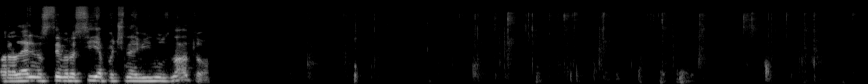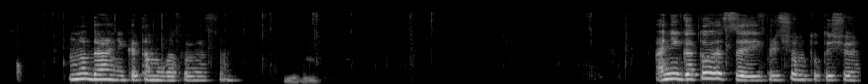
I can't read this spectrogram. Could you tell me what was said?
Паралельно з цим Росія почне війну з НАТО? Ну да, они к этому готовятся. Они готовятся, и причем тут еще,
